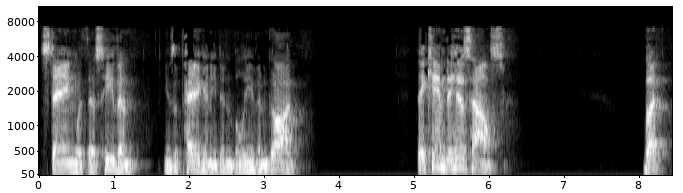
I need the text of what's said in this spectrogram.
staying with this heathen, he was a pagan, he didn't believe in God, they came to his house. But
